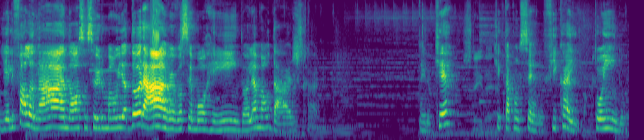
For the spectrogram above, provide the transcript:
E ele falando, ah, nossa, seu irmão ia adorar ver você morrendo. Olha a maldade, cara. Ele, o quê? O que, que tá acontecendo? Fica aí, tô indo.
